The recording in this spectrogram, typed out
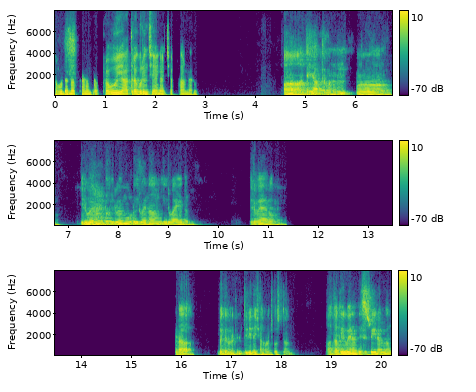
ప్రభు దండస్థానం ప్రభు ప్రభు యాత్ర గురించి ఆయన చెప్తా అన్నారు ఆ అంటే యాత్ర మనం ఇరవై రెండు ఇరవై మూడు ఇరవై నాలుగు ఇరవై ఐదు ఇరవై ఆరు. ఇక్కడ దగ్గర ఉన్నటువంటి దివ్య దేశాలు మనం చూస్తాం. ఆ తర్వాత ఇరవై ఎనిమిది శ్రీరంగం.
